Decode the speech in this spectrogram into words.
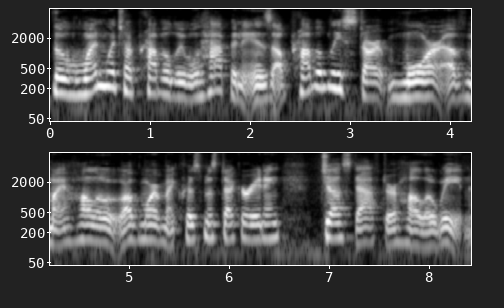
The one which I probably will happen is I'll probably start more of my hollow of more of my Christmas decorating just after Halloween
